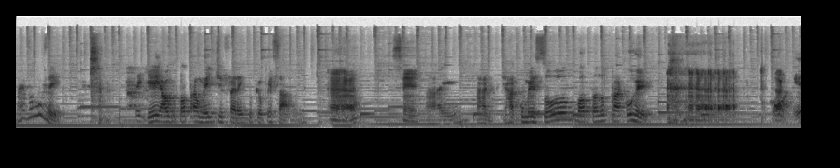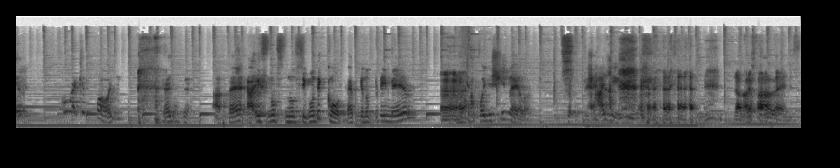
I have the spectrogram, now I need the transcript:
Mas vamos ver. Peguei algo totalmente diferente do que eu pensava, né? Uhum. Sim. Aí já começou botando pra correr. correr? Como é que pode? Quer dizer, até ah, isso no, no, segundo encontro, né? Porque no primeiro uhum. a gente já foi de chinela. Erradinho. Né? já prepara o tênis.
